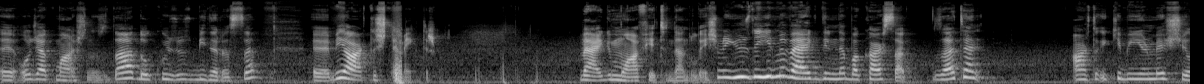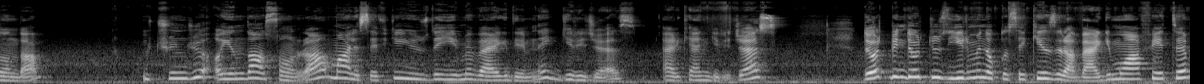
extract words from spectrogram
e, Ocak maaşınızda 900 bin arası e, bir artış demektir. Vergi muafiyetinden dolayı. Şimdi %20 vergi dilimine bakarsak zaten artık 2025 yılında 3. ayından sonra maalesef ki %20 vergi dilimine gireceğiz erken gireceğiz. 4420.8 lira vergi muafiyeti,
